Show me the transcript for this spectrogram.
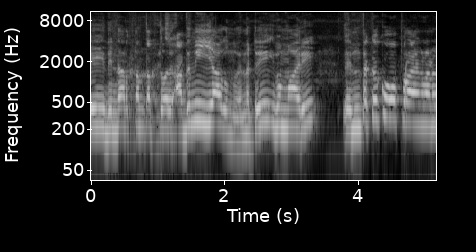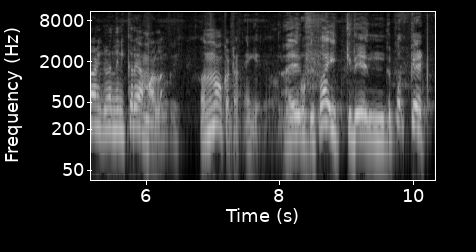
ഈ ഇതിന്റെ അർത്ഥം തത്വ അത് നീയാകുന്നു. എന്നിട്ട് ഇവന്മാര് എന്തൊക്കെ കോപ്രായങ്ങളാണ് കാണിക്കുന്നത് എനിക്കറിയാൻ പാടില്ല. ഒന്ന് നോക്കട്ടെ എനിക്ക് എന്ത് കെട്ട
